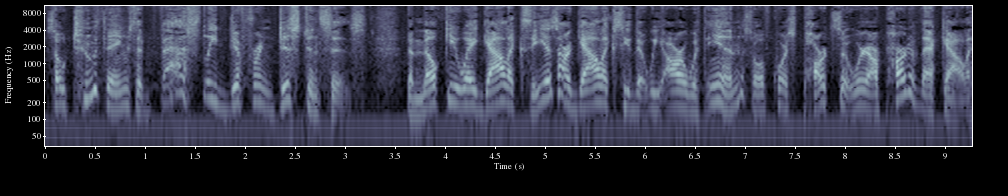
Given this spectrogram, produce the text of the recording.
So two things at vastly different distances. The Milky Way galaxy is our galaxy that we are within. So of course parts that we are part of that galaxy.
